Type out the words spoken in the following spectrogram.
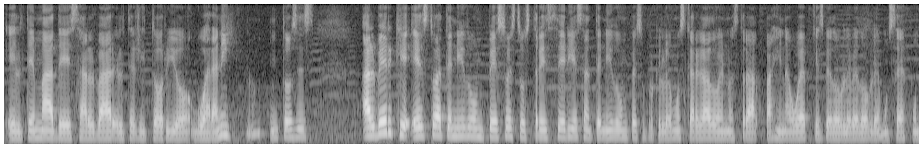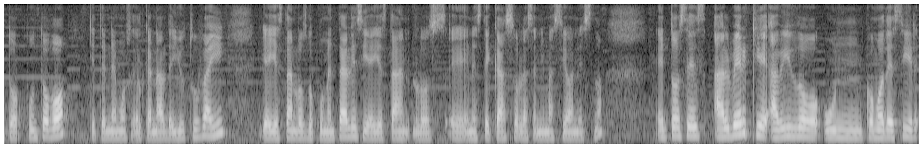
el tema de salvar el territorio guaraní. Entonces, al ver que esto ha tenido un peso, estas tres series han tenido un peso porque lo hemos cargado en nuestra página web que es www.museo.org.bo, que tenemos el canal de YouTube ahí, y ahí están los documentales y ahí están los, eh, en este caso, las animaciones, ¿no? Entonces, al ver que ha habido un, como decir,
